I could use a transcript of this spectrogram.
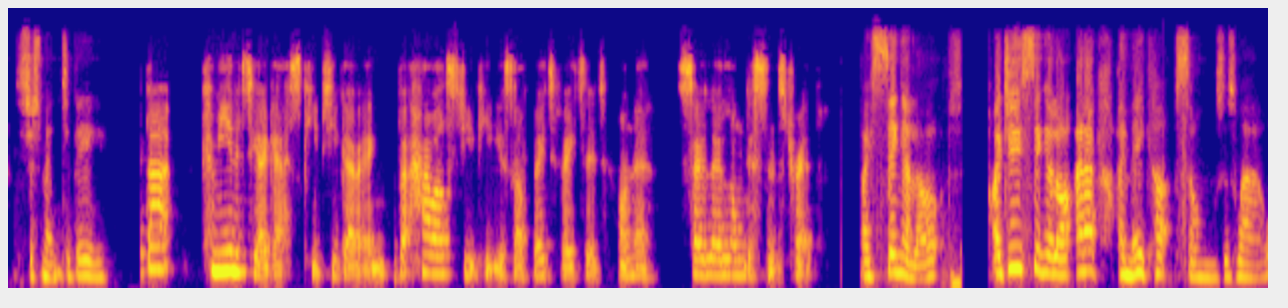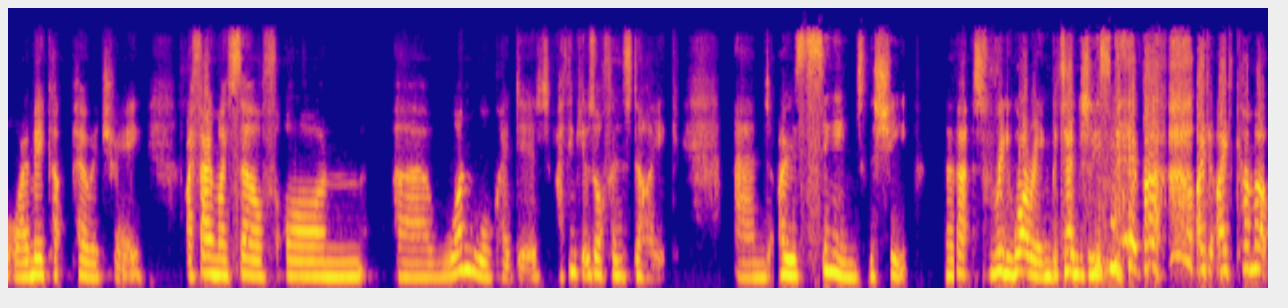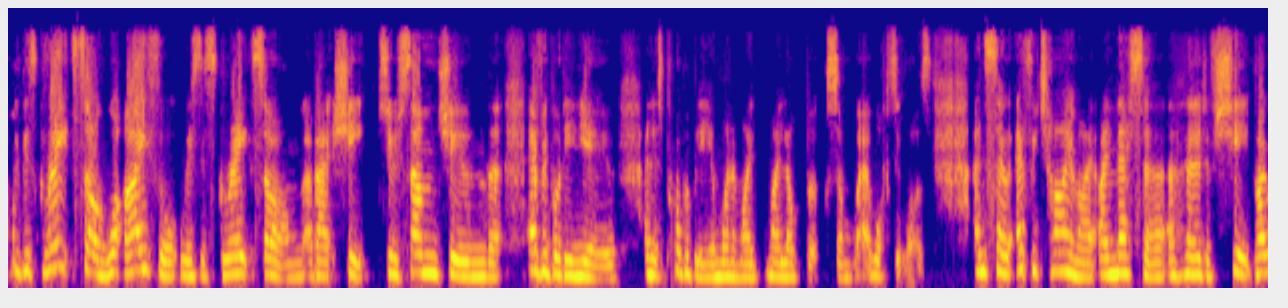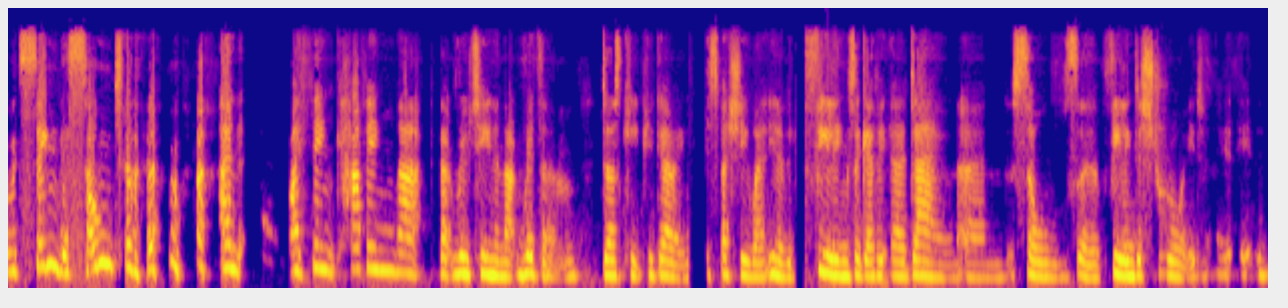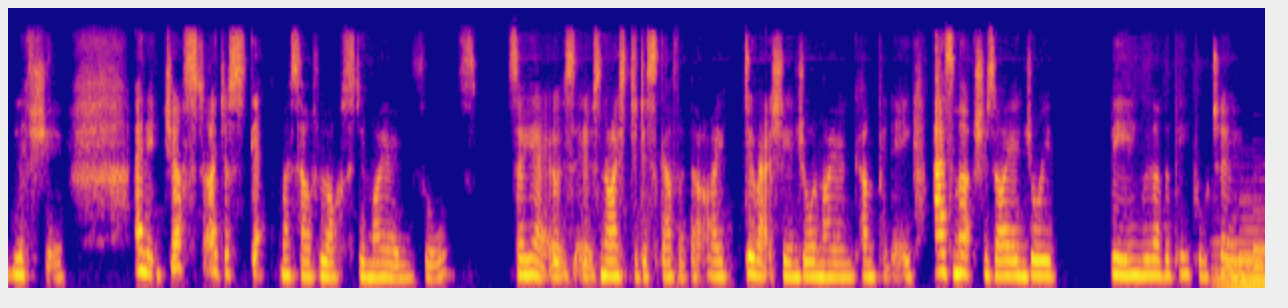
It's just meant to be. That community i guess keeps you going but how else do you keep yourself motivated on a solo long distance trip? I sing a lot. I do sing a lot and I, I make up songs as well, or I make up poetry. I found myself on uh, one walk I did, I think it was off Offa's Dyke, and I was singing to the sheep now that's really worrying potentially, isn't it? But I'd, I'd, come up with this great song, what I thought was this great song about sheep to some tune that everybody knew. And it's probably in one of my, my logbooks somewhere, what it was. And so every time I, I met a, a herd of sheep, I would sing this song to them. and I think having that that routine and that rhythm does keep you going, especially when you know the feelings are getting uh, down and souls are feeling destroyed. It, it lifts you and it just I just get myself lost in my own thoughts. So yeah, it was it was nice to discover that I do actually enjoy my own company as much as I enjoy being with other people too.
